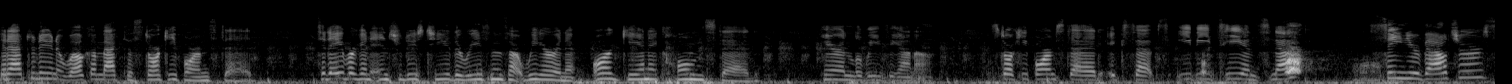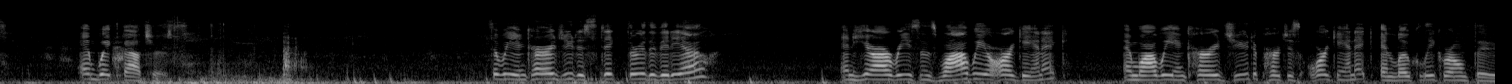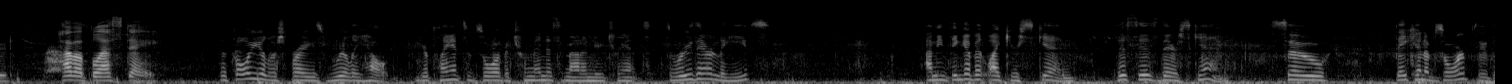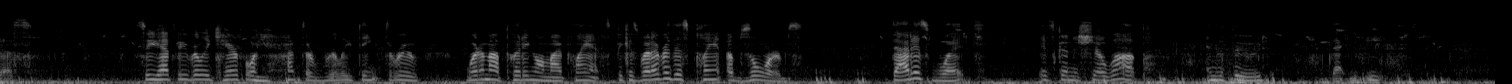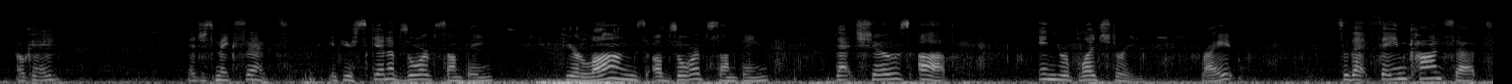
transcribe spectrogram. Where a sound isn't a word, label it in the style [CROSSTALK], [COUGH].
Good afternoon and welcome back to Starkey Farmstead. Today we're going to introduce to you the reasons that we are in an organic homestead here in Louisiana. Starkey Farmstead accepts EBT and SNAP, senior vouchers, and WIC vouchers. So we encourage you to stick through the video and hear our reasons why we are organic and why we encourage you to purchase organic and locally grown food. Have a blessed day. The foliar sprays really help. Your plants absorb a tremendous amount of nutrients through their leaves. I mean, think of it like your skin. This is their skin. So they can absorb through this. So you have to be really careful and [LAUGHS] you have to really think through what am I putting on my plants? Because whatever this plant absorbs, that is what is going to show up in the food that you eat. Okay? It just makes sense. If your skin absorbs something, if your lungs absorb something, that shows up in your bloodstream, right? So that same concept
